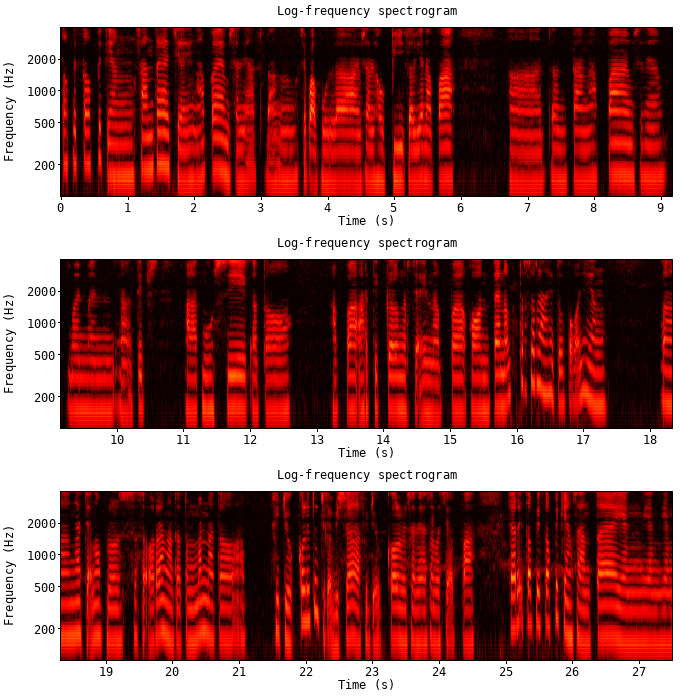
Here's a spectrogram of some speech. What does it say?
topik-topik yang santai aja yang apa ya misalnya tentang sepak bola misalnya hobi kalian apa uh, tentang apa misalnya main-main uh, tips alat musik atau apa artikel ngerjain apa konten apa terserah itu. Pokoknya yang uh, ngajak ngobrol seseorang atau teman atau video call itu juga bisa video call misalnya sama siapa cari topik-topik yang santai yang yang yang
